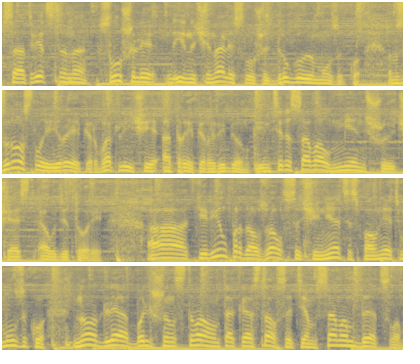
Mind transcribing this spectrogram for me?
соответственно, слушали и начинали слушать другую музыку. Взрослые и рэпер, в отличие от рэпера-ребенка, интересовал меньшую часть аудитории. А Кирилл продолжал сочинять, исполнять музыку, но для большинства он так и остался тем самым Децлом,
